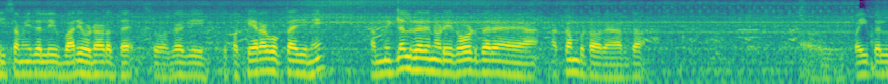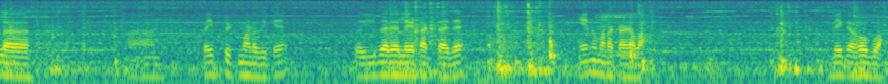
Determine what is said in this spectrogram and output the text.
ಈ ಸಮಯದಲ್ಲಿ ಭಾರಿ ಓಡಾಡುತ್ತೆ. ಸೊ ಹಾಗಾಗಿ ಸ್ವಲ್ಪ ಕೇರಾಗಿ ಹೋಗ್ತಾ ಇದ್ದೀನಿ. ಮಿಡ್ಲಲ್ಲಿ ಬೇರೆ ನೋಡಿ ರೋಡ್ ಬೇರೆ ಹಾಕೊಂಬಿಟ್ಟವ್ರೆ ಅರ್ಧ. ಪೈಪೆಲ್ಲ ಪೈಪ್ ಫಿಟ್ ಮಾಡೋದಕ್ಕೆ. ಸೊ ಇಲ್ಲಿ ಬೇರೆ ಲೇಟ್ ಆಗ್ತಾಯಿದೆ ಏನೂ ಮಾಡೋಕ್ಕಾಗಲ್ಲ. ಬೇಗ ಹೋಗುವ.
